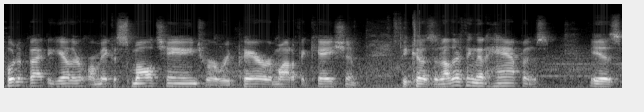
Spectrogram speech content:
put it back together or make a small change or a repair or modification. Because another thing that happens is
